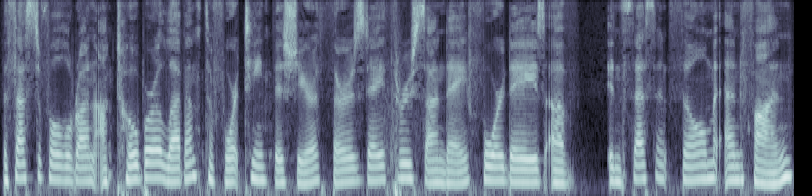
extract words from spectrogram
The festival will run October 11th to 14th this year, Thursday through Sunday, four days of incessant film and fun,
